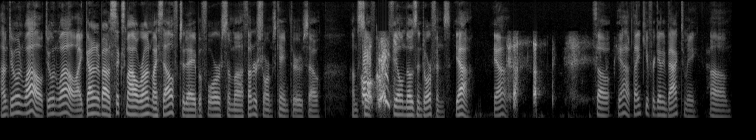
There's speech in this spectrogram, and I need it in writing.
I'm doing well, doing well. I got in about a six mile run myself today before some uh, thunderstorms came through, so I'm still Oh, great. feeling those endorphins. Yeah, yeah. so yeah, thank you for getting back to me. Um,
